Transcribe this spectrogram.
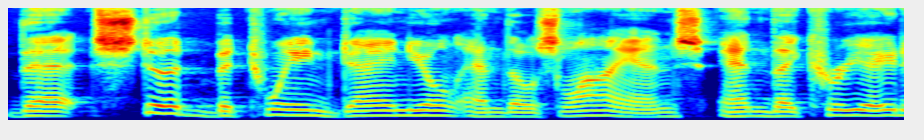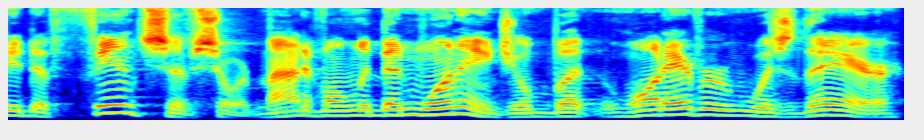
that stood between Daniel and those lions, and they created a fence of sort. Might have only been one angel, but whatever was there,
